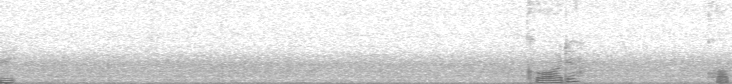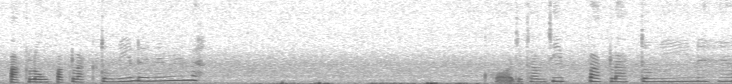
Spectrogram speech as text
ย ขอเด้อขอปักลงปักหลักตรงนี้เลยได้ไหมล่ะ ขอจะทำที่ปักหลักตรงนี้นะฮะ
